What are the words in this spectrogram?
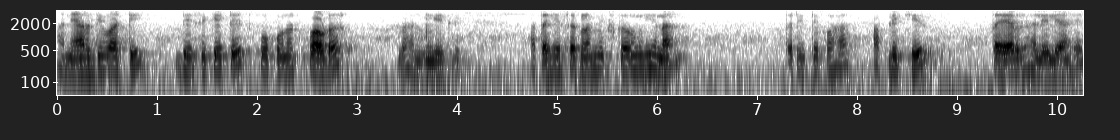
आणि अर्धी वाटी डेसिकेटेड कोकोनट पावडर घालून घेतली. आता हे सगळं मिक्स करून घेणार. तर इथे पहा आपली खीर तयार झालेली आहे.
